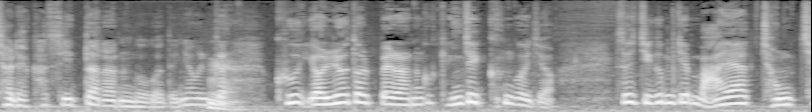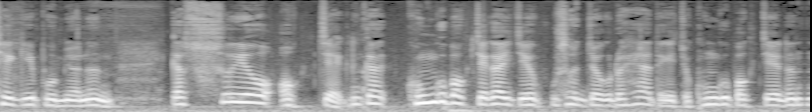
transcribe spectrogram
절약할 수 있다라는 거거든요. 그러니까 네. 그 18배라는 거 굉장히 큰 거죠. 그래서 지금 이제 마약 정책이 보면은 그러니까 수요 억제, 그러니까 공급 억제가 이제 우선적으로 해야 되겠죠. 공급 억제는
